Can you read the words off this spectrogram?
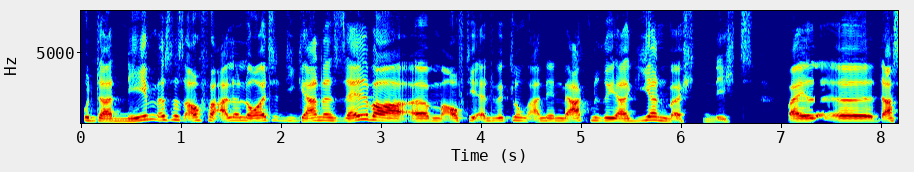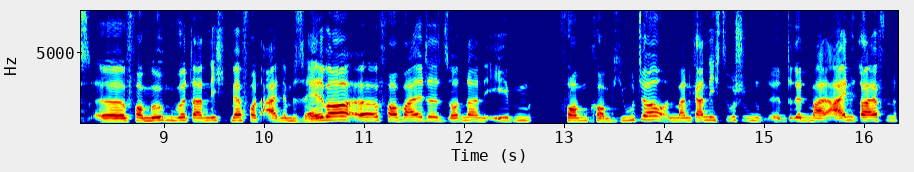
Und daneben ist es auch für alle Leute, die gerne selber ähm, auf die Entwicklung an den Märkten reagieren möchten, nichts. Weil äh, das äh, Vermögen wird dann nicht mehr von einem selber äh, verwaltet, sondern eben vom Computer und man kann nicht zwischendrin mal eingreifen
